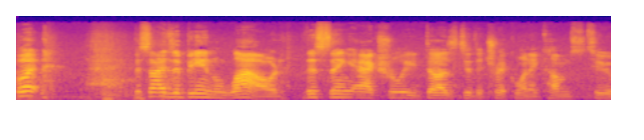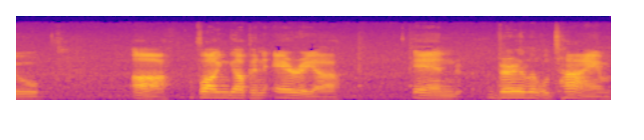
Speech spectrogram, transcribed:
But besides it being loud, this thing actually does do the trick when it comes to uh, fogging up an area in very little time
